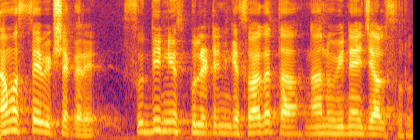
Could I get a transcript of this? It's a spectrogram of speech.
ನಮಸ್ತೆ ವೀಕ್ಷಕರೇ, ಸುದ್ದಿ ನ್ಯೂಸ್ ಬುಲೆಟಿನ್ಗೆ ಸ್ವಾಗತ, ನಾನು ವಿನಯ್ ಜಾಲ್ಸೂರು.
